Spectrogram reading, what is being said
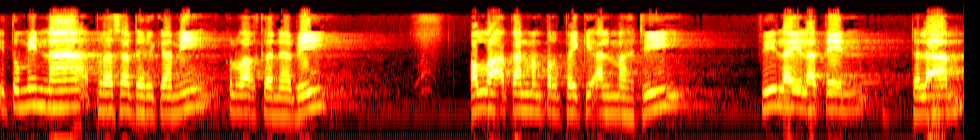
itu minna berasal dari kami keluarga Nabi Allah akan memperbaiki Al-Mahdi fi lailatin dalam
